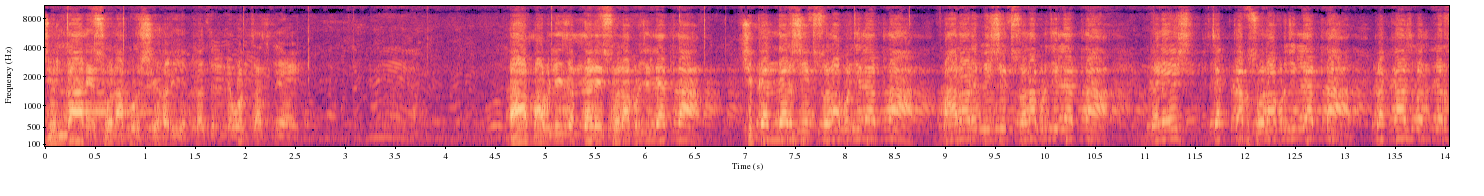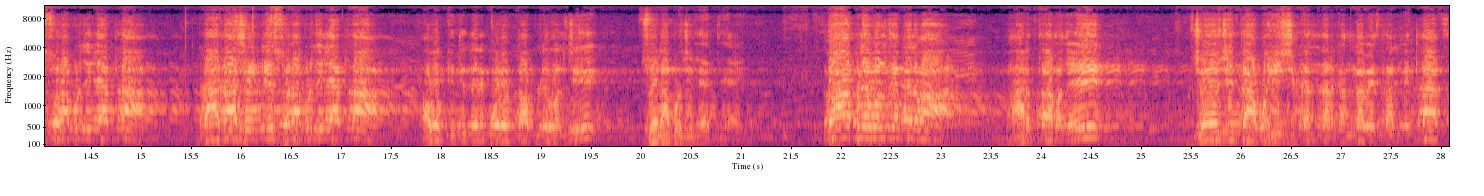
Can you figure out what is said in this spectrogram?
जिल्हा आणि सोलापूर शहर एकत्र निवड चाचणी आहे. हा मावली जमदारे सोलापूर जिल्ह्यातला सिकंदर शेख सोलापूर जिल्ह्यातला मालारबी शेख सोलापूर जिल्ह्यातला गणेश जगताप सोलापूर जिल्ह्यातला प्रकाश बनकर सोलापूर जिल्ह्यातला दादा शेळके सोलापूर जिल्ह्यातला. अहो कितीतरी पोरं टॉप लेवलची सोलापूर जिल्ह्यातली आहे टॉप लेवलचे पैलवान भारतामध्ये जो जिता वही सिकंदर गंगावेस तालमीतलाच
